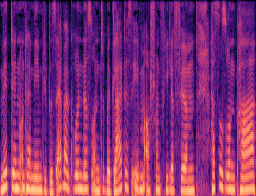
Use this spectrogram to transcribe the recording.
mit den Unternehmen, die du selber gründest und begleitest eben auch schon viele Firmen. Hast du so ein paar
